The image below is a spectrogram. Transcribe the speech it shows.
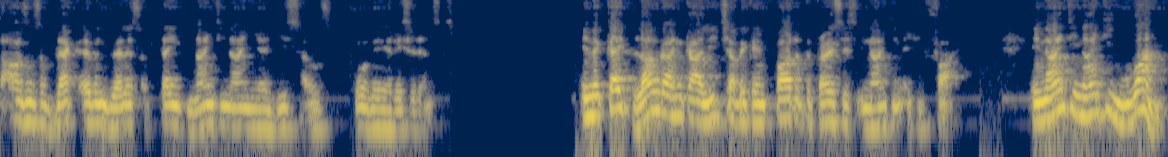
thousands of black urban dwellers obtained 99-year leaseholds for their residences. In the Cape, Langa and Khayelitsha became part of the process in 1985. In 1991,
